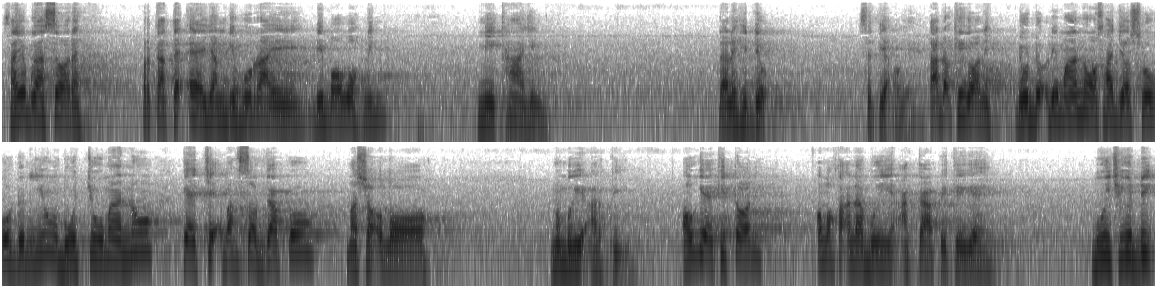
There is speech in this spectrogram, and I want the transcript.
Saya berasa dah perkataan yang dihurai di bawah ni mika jing dalam hidup setiap orang. Tak ada kira ni duduk di mana saja seluruh dunia bucu mana kecek bahasa gapo masya-Allah memberi arti. Orang kita ni Allah Taala beri akal fikiran beri cerdik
